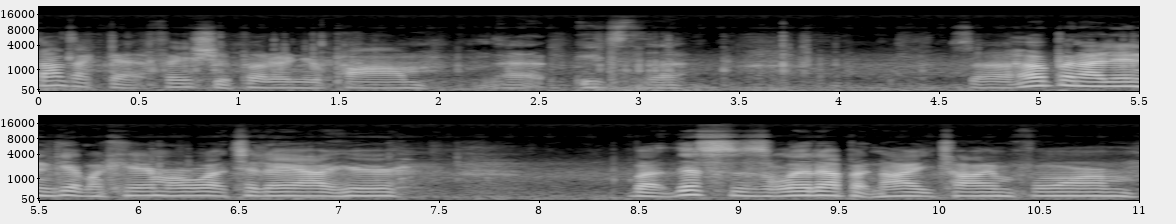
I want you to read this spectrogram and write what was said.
Sounds like that fish you put in your palm that eats the... So hoping I didn't get my camera wet today out here. But this is lit up at nighttime for him.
